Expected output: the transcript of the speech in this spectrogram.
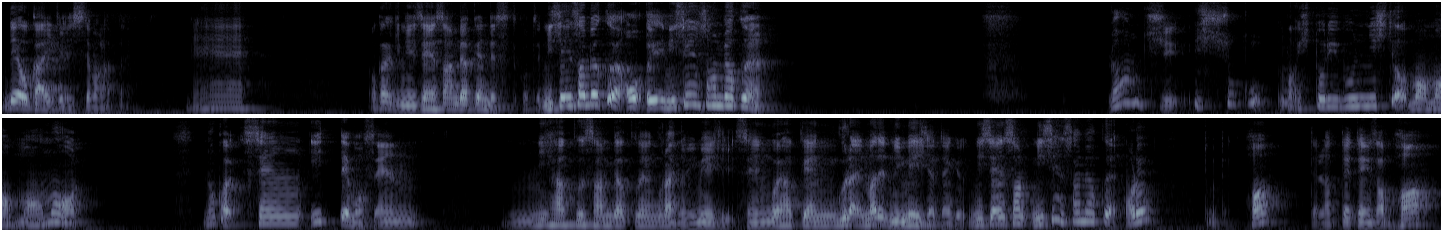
で、お会計してもらったりねえ。お会計2300円ですってことで。2300円？お、え、2300円ランチ一食、まあ一人分にしては、まあまあまあまあ、なんか1000、いっても1000、200、300円ぐらいのイメージ、1500円ぐらいまでのイメージやったんやけど、2300円、あれ？と思って、は？ってなって、店員さんも、は？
